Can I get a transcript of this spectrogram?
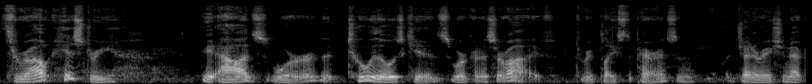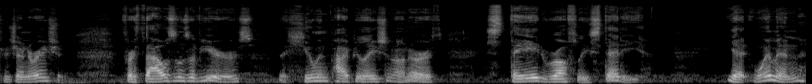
Throughout history, the odds were that two of those kids were going to survive to replace the parents and generation after generation. For thousands of years, the human population on Earth stayed roughly steady. Yet women,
